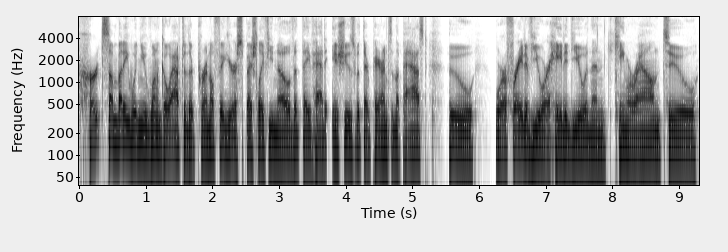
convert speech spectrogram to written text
hurt somebody when you want to go after their parental figure, especially if you know that they've had issues with their parents in the past who were afraid of you or hated you and then came around to,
